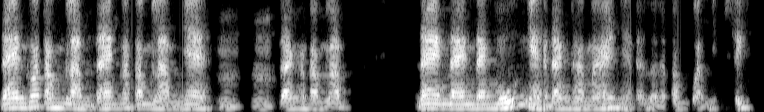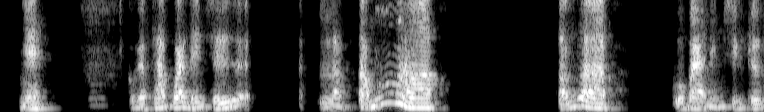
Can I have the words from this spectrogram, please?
đang có tâm lành, đang có tâm lành nha. Ừ, ừ, đang có tâm lành. Đang đang đang muốn nha, đang tha mái nha, đó gọi là tâm quán niệm xứ nha. Còn cái pháp quán niệm xứ là tổng hợp tổng hợp của ba niệm xứ trước.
